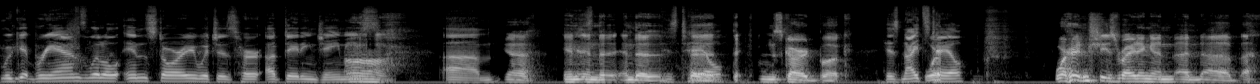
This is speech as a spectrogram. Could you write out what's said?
we get Brienne's little in story, which is her updating Jaime's. Oh, Um, yeah, in in the in the his tale. the, the Kingsguard book, his Knight's Where- Tale. wherein she's writing, and and uh,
